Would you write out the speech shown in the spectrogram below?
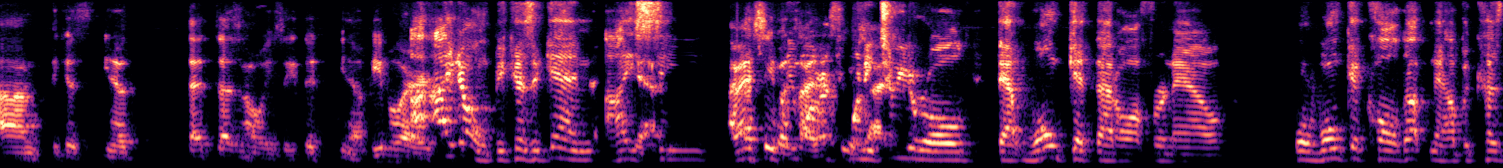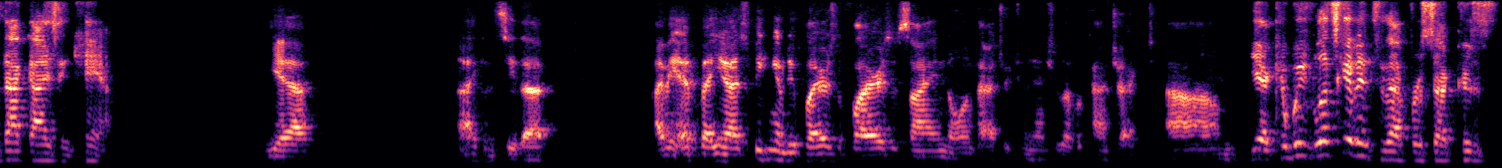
um, because you know that doesn't always that you know people are. I, I don't because again, I Yeah. see I mean, I see both sides. I see both sides. 22 year old that won't get that offer now or won't get called up now because that guy's in camp. Yeah, I can see that. I mean, but you know, speaking of new players, the Flyers have signed Nolan Patrick to an entry level contract. Um, Yeah, can we let's get into that for a sec because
